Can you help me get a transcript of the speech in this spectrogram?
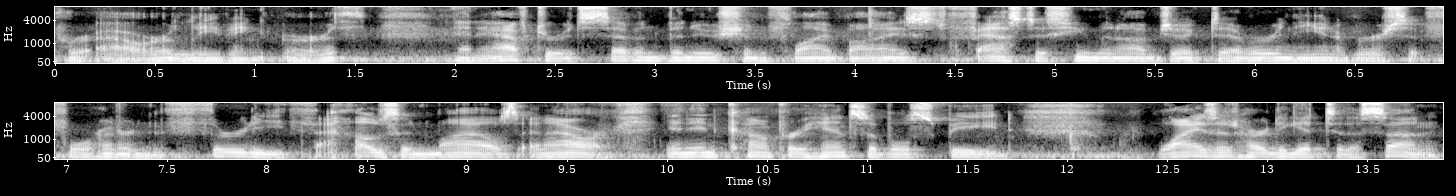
per hour leaving Earth. And after its seven Venusian flybys, fastest human object ever in the universe at 430,000 miles an hour, an incomprehensible speed. Why is it hard to get to the sun?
